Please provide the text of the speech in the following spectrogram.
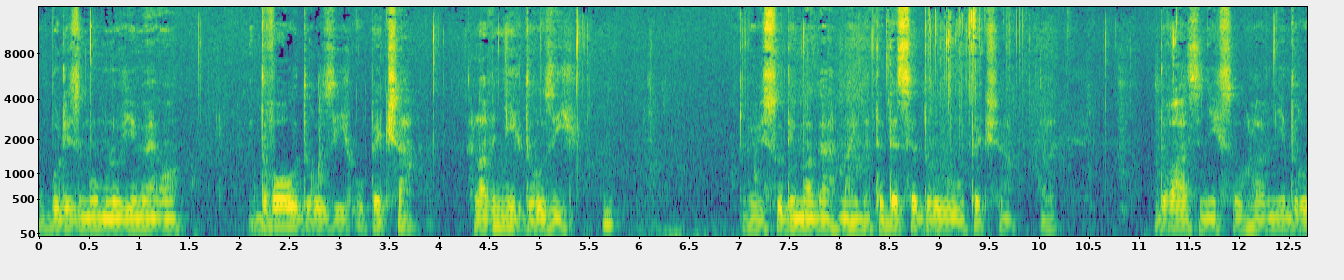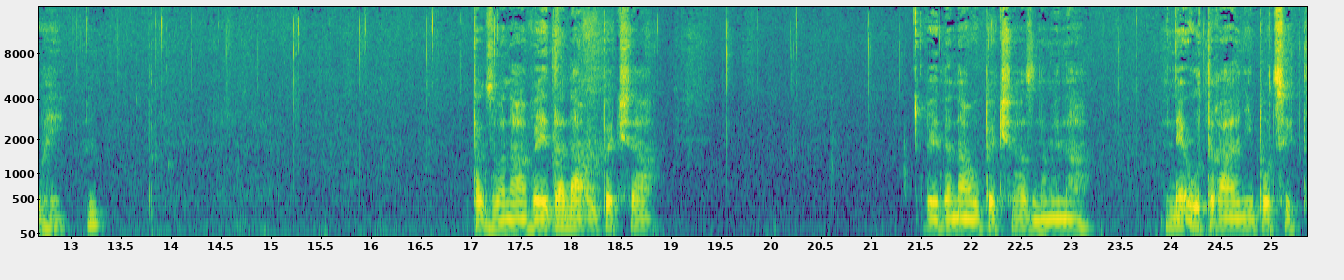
V buddhismu mluvíme o dvou druzích upekša, hlavních druzích. V Visuddhimaga najdete deset druhů upekša, ale dva z nich jsou hlavní druhy. Takzvaná vedaná upekša. Vedaná upekša znamená neutrální pocit,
